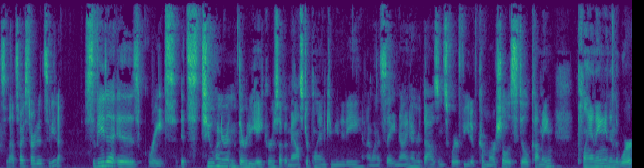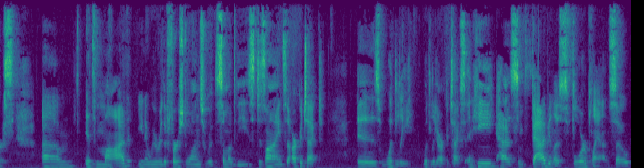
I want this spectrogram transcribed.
So that's how I started Civita. Civita is great. It's 230 acres of a master plan community. I want to say 900,000 square feet of commercial is still coming, planning and in the works. Um, it's mod. You know, we were the first ones with some of these designs. The architect is Woodley, Woodley Architects, and he has some fabulous floor plans. So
